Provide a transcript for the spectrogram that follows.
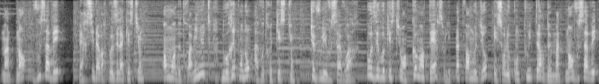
Maintenant, vous savez. Merci d'avoir posé la question. En moins de 3 minutes, nous répondons à votre question. Que voulez-vous savoir? Posez vos questions en commentaire sur les plateformes audio et sur le compte Twitter de Maintenant, vous savez.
